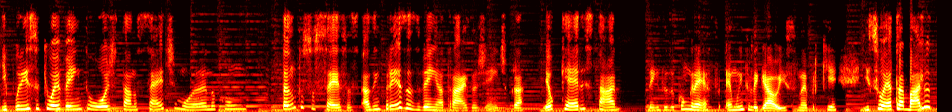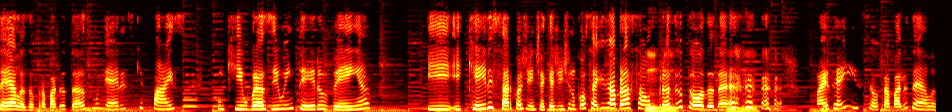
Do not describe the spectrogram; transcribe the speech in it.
E por isso que o evento hoje está no sétimo ano com tanto sucesso. As empresas vêm atrás da gente para eu quero estar dentro do Congresso. É muito legal isso, né? Porque isso é trabalho delas, é o trabalho das mulheres que faz com que o Brasil inteiro venha e, e queira estar com a gente. É que a gente não consegue abraçar o uhum. Brasil todo, né? Uhum. Mas é isso, é o trabalho dela.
